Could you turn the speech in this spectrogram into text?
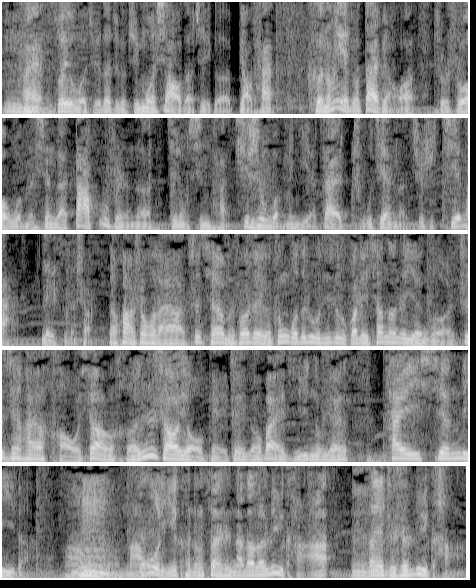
嗯哎，所以我觉得这个君莫笑的这个表态，可能也就代表了，就是说我们现在大部分人的这种心态，其实我们也在逐渐的，就是接纳类似的事儿。但话说回来啊，之前我们说这个中国的入籍制度管理相当之严格，之前还好像很少有给这个外籍运动员开先例的啊。嗯马布里可能算是拿到了绿卡，嗯但也只是绿卡，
